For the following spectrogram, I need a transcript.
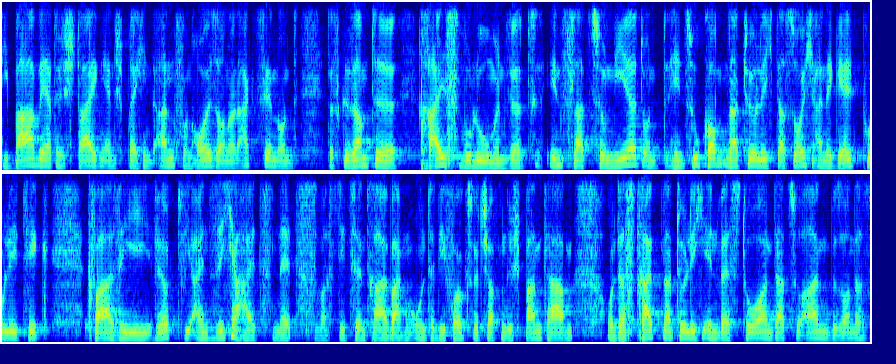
Die Barwerte steigen entsprechend an von Häusern und Aktien und das gesamte Preisvolumen Volumen wird inflationiert und hinzu kommt natürlich, dass solch eine Geldpolitik quasi wirkt wie ein Sicherheitsnetz, was die Zentralbanken unter die Volkswirtschaften gespannt haben. Und das treibt natürlich Investoren dazu an, besonders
